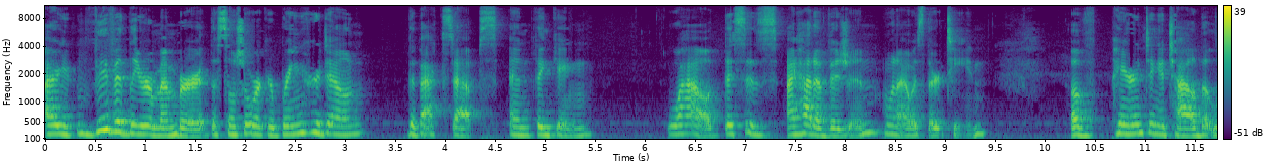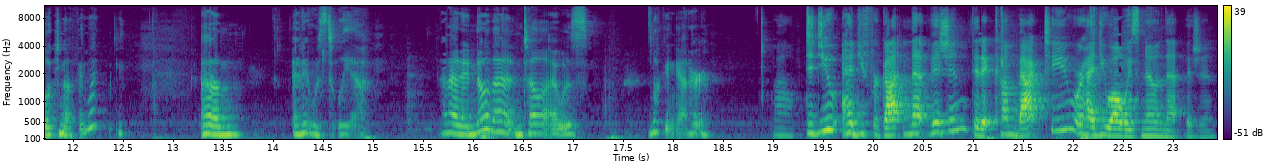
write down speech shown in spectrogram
I vividly remember the social worker bringing her down the back steps and thinking, wow, this is, I had a vision when I was 13 of parenting a child that looked nothing like me. Um, and it was Talia. And I didn't know that until I was looking at her. Wow. Did you had you forgotten that vision? Did it come back to you, or had you always known that vision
